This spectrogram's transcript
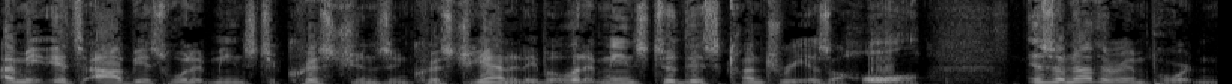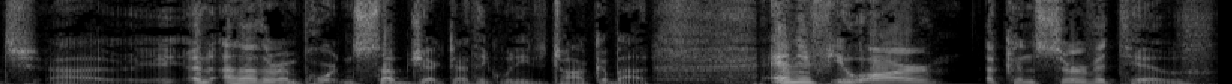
I mean, it's obvious what it means to Christians and Christianity, but what it means to this country as a whole is another important uh, another important subject I think we need to talk about. And if you are a conservative,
